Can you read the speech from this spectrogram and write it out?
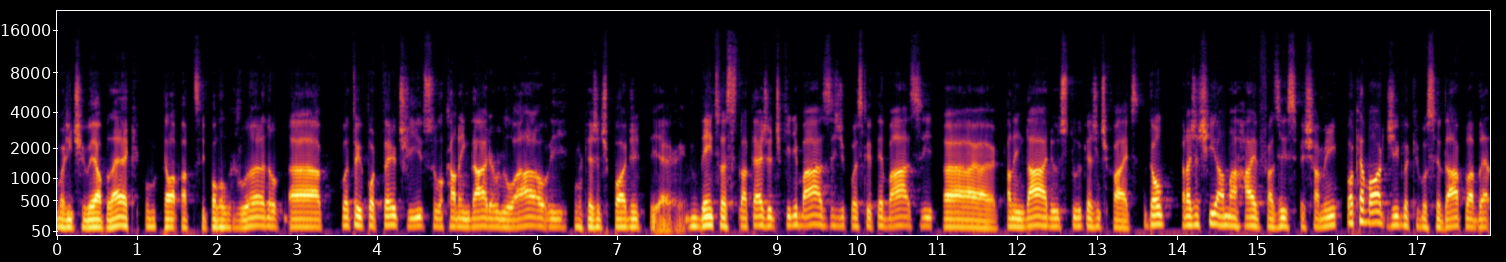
como a gente vê a Black, como ela participa ao longo do ano, uh, quanto é importante isso no calendário anual e como que a gente pode, é, dentro dessa estratégia, adquirir bases, depois ter base, uh, calendários, tudo que a gente faz. Então, para a gente amarrar e fazer esse fechamento, qual é a maior dica que você dá para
